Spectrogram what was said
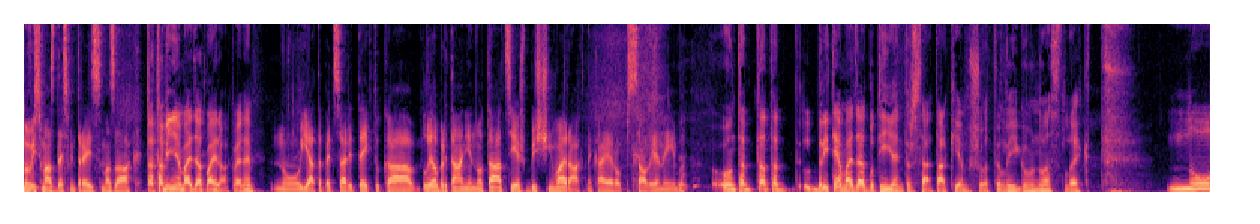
nu, vismaz desmit reizes mazāka. Tad viņiem vajadzētu vairāk, vai ne? Nu, jā, tāpēc arī teiktu, ka Lielbritānija no tā cieši bišķiņ vairāk nekā Eiropas Savienība. Un tad, tad, tad Britiem vajadzētu būt ieinteresētākiem šo līgumu noslēgt. Nu,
